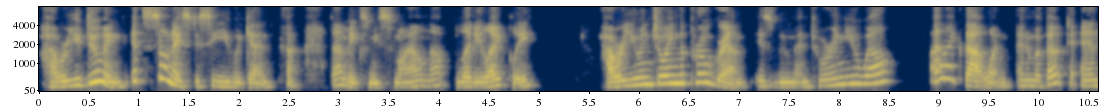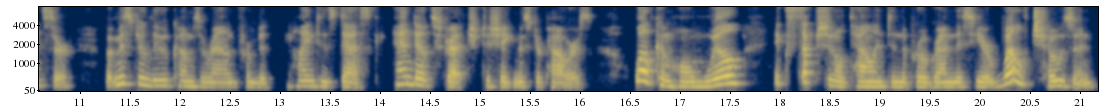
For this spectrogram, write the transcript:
How are you doing? It's so nice to see you again. that makes me smile, not bloody likely. How are you enjoying the program? Is Lou mentoring you well? I like that one, and I'm about to answer, but Mr. Liu comes around from behind his desk, hand outstretched to shake Mr. Powers. Welcome home, Will. Exceptional talent in the program this year. Well chosen.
